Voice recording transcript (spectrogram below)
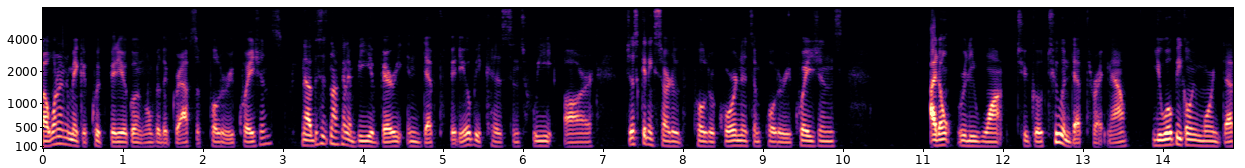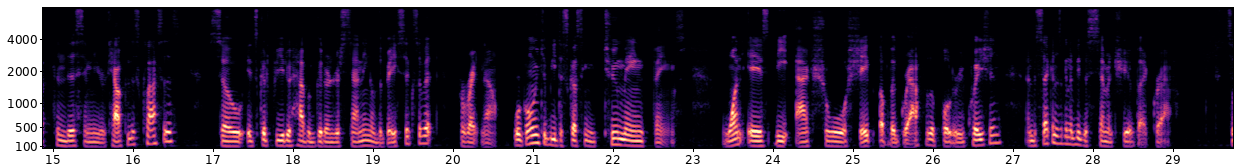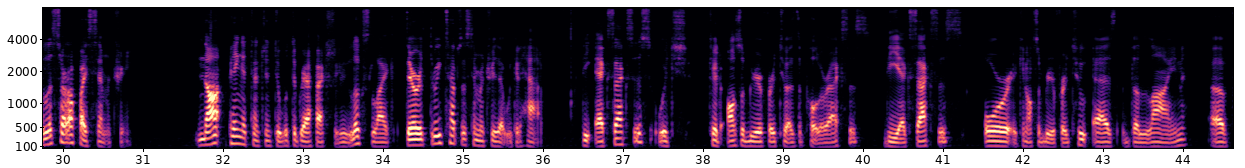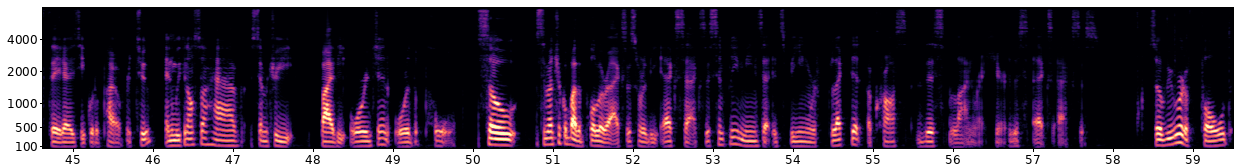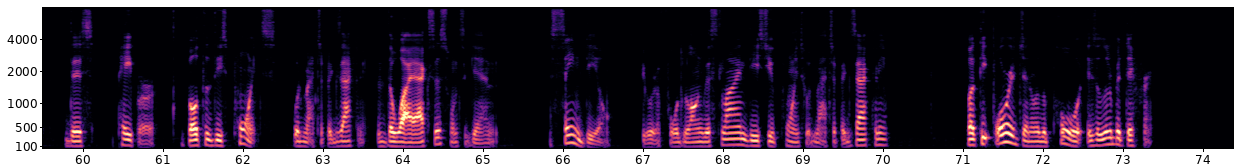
So I wanted to make a quick video going over the graphs of polar equations. Now this is not going to be a very in-depth video because since we are just getting started with polar coordinates and polar equations, I don't really want to go too in-depth right now. You will be going more in-depth in this in your calculus classes, so it's good for you to have a good understanding of the basics of it for right now. We're going to be discussing two main things. One is the actual shape of the graph of the polar equation, and the second is going to be the symmetry of that graph. So let's start off by symmetry. Not paying attention to what the graph actually looks like, there are three types of symmetry that we could have. The x-axis, which could also be referred to as the polar axis, the x-axis, or it can also be referred to as the line of theta is equal to pi over 2. And we can also have symmetry by the origin or the pole. So symmetrical by the polar axis or the x-axis simply means that it's being reflected across this line right here, this x-axis. So if we were to fold this paper, both of these points would match up exactly. The y-axis, once again, same deal. If you were to fold along this line, these two points would match up exactly. But the origin or the pole is a little bit different.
